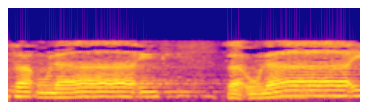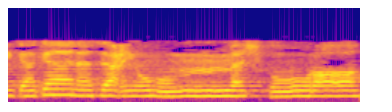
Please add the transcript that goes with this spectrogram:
فأولئك فأولئك كان سعيهم مشكورا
